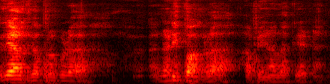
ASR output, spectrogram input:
கல்யாணத்துக்கு அப்புறம் கூட நடிப்பாங்களா? அப்படின்னு நல்லா கேட்டாங்க.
